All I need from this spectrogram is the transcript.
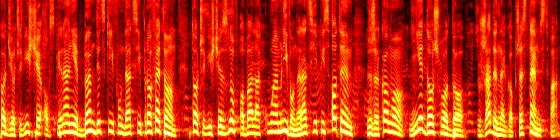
Chodzi oczywiście o wspieranie bandyckiej fundacji Profeto. To oczywiście znów obala kłamliwą narrację PiS o tym, że rzekomo nie doszło do żadnego przestępstwa.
